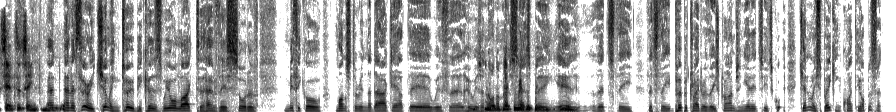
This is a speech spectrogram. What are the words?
sense it seems. And and it's very chilling too because we all like to have this sort of mythical monster in the dark out there with uh, who is anonymous as being yeah that's the that's the perpetrator of these crimes and yet it's it's generally speaking quite the opposite.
